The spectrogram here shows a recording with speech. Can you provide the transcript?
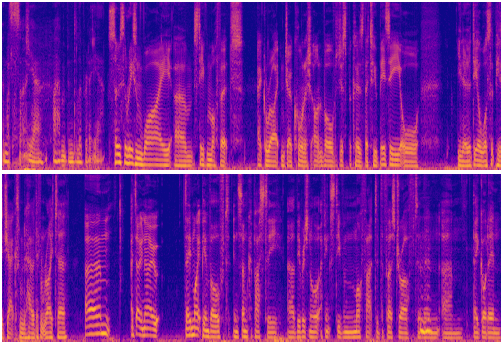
And so, yeah, I haven't been delivered it yet. So is the reason why um, Steven Moffat, Edgar Wright, and Joe Cornish aren't involved just because they're too busy, or you know the deal was that Peter Jackson would have a different writer? Um, I don't know. They might be involved in some capacity. Uh, the original, I think Steven Moffat did the first draft, and then um, they got in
